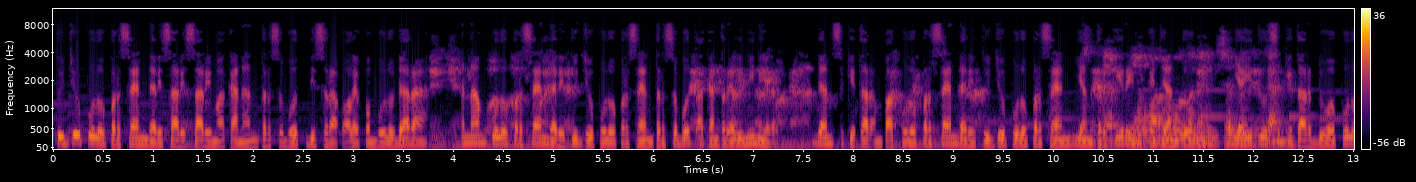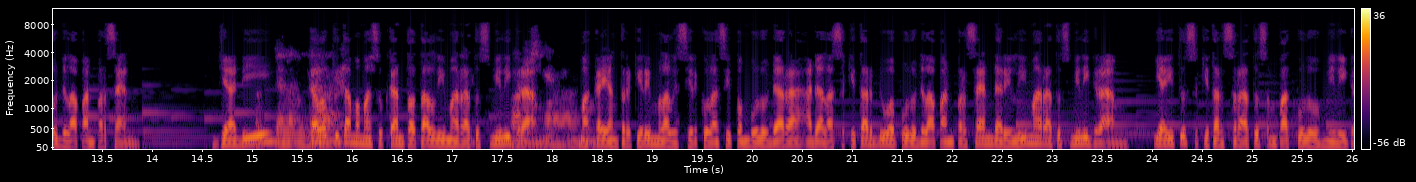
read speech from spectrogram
70% dari sari-sari makanan tersebut diserap oleh pembuluh darah, 60% dari 70% tersebut akan tereliminir, dan sekitar 40% dari 70% yang terkirim ke jantung, yaitu sekitar 28%. Jadi, kalau kita memasukkan total 500 mg, maka yang terkirim melalui sirkulasi pembuluh darah adalah sekitar 28% dari 500 mg, yaitu sekitar 140 mg.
